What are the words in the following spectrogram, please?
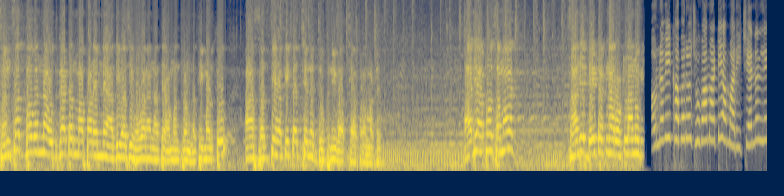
સંસદ ભવનના ઉદ્ઘાટનમાં પણ એમને આદિવાસી હોવાના નાતે આમંત્રણ નથી મળતું. આ સત્ય હકીકત છે ને દુઃખની વાત છે આપણા માટે. આજે આપણો સમાજ સાંજે બે ટકના રોટલાનો અવનવી ખબરો જોવા માટે અમારી ચેનલને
